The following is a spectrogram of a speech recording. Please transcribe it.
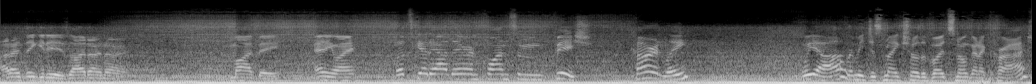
I don't think it is. I don't know. Might be. Anyway, let's get out there and find some fish. Currently, we are. Let me just make sure the boat's not going to crash.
